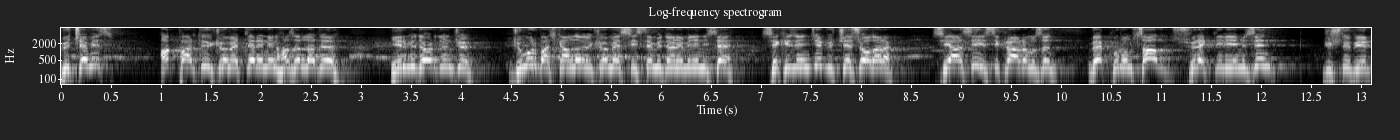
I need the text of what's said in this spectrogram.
Bütçemiz AK Parti hükümetlerinin hazırladığı 24. Cumhurbaşkanlığı hükümet sistemi döneminin ise 8. bütçesi olarak siyasi istikrarımızın ve kurumsal sürekliliğimizin güçlü bir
